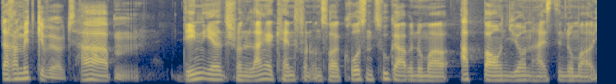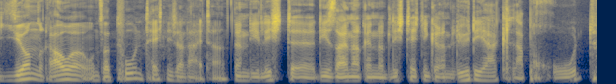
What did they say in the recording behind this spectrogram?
daran mitgewirkt haben. Den ihr schon lange kennt von unserer großen Zugabenummer Abbauen Jörn heißt die Nummer Jörn Raue, unser tontechnischer Leiter. Dann die Lichtdesignerin und Lichttechnikerin Lydia Klapproth.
